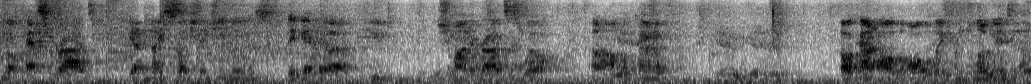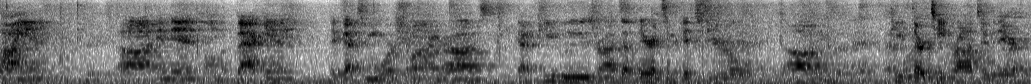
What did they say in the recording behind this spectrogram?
you walk past the rods. You got a nice selection of G Loomis. They got a few Shimano rods as well. All kind of, yeah, we all kind of all, all the way from the low end to the high end. Uh, and then on the back end, they've got some more Shimano rods. Got a few Lew's rods up there and some Fitzgerald. Um, few 13 rods over there.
